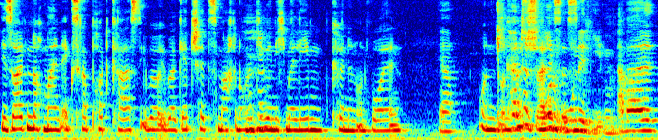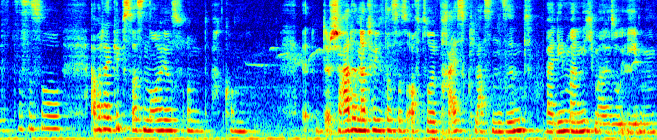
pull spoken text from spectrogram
Wir sollten noch mal einen extra Podcast über, über Gadgets machen und Mhm. die wir nicht mehr leben können und wollen. Ja. Und, Ich und könnte schon ohne leben, aber das ist so, aber da gibt es was Neues und ach komm. Äh, Schade natürlich, dass das oft so Preisklassen sind, bei denen man nicht mal so eben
